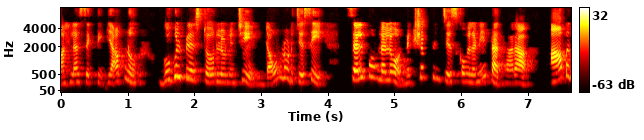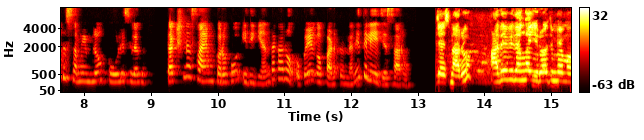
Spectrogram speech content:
మహిళా శక్తి యాప్ను గూగుల్ ప్లే స్టోర్లో నుంచి డౌన్లోడ్ చేసి సెల్ ఫోన్లలో నిక్షిప్తం చేసుకోవాలని తద్వారా ఆపద సమయంలో పోలీసులకు తక్షణ సాయం కొరకు ఇది ఎంతగానో ఉపయోగపడుతుందని తెలియజేశారు. చేసినారు అదే విధంగా ఈ రోజు మేము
